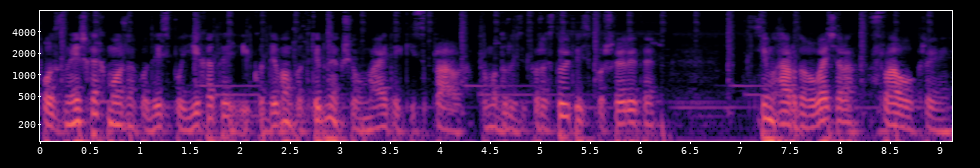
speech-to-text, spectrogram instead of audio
по знижках можна кудись поїхати і куди вам потрібно, якщо ви маєте якісь справи. Тому, друзі, користуйтесь, поширюйте. Всім гарного вечора. Слава Україні!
